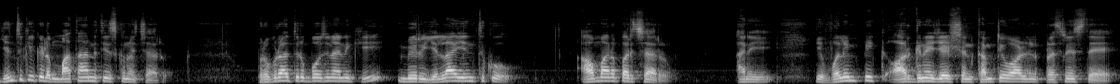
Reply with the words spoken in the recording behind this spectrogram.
ఎందుకు ఇక్కడ మతాన్ని తీసుకుని వచ్చారు? ప్రభురాత్రి భోజనానికి మీరు ఎలా ఎందుకు అవమానపరిచారు? అని ఈ ఒలింపిక్ ఆర్గనైజేషన్ కమిటీ వాళ్ళని ప్రశ్నిస్తే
